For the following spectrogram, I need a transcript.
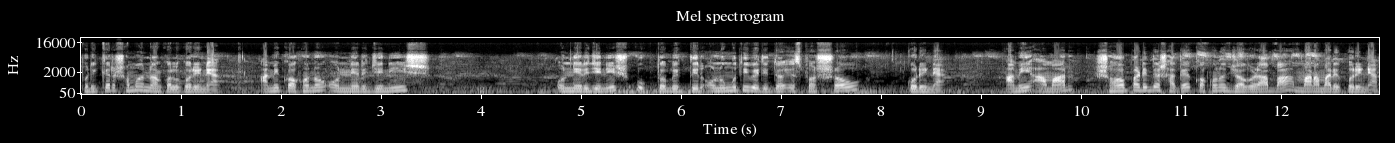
পরীক্ষার সময় নকল করি না আমি কখনো অন্যের জিনিস অন্যের জিনিস উক্ত ব্যক্তির অনুমতি ব্যতীত স্পর্শও করি না আমি আমার সহপাঠীদের সাথে কখনো ঝগড়া বা মারামারি করি না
